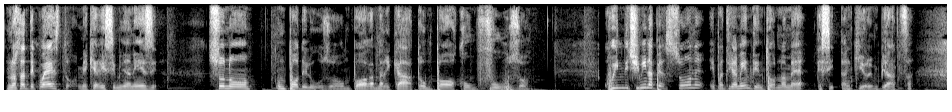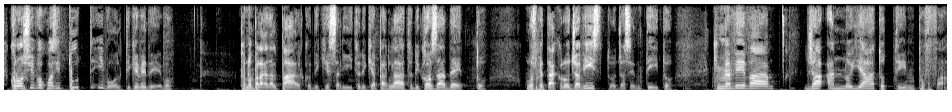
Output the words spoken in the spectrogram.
Nonostante questo, miei carissimi milanesi, sono un po' deluso, un po' rammaricato, un po' confuso. 15.000 persone e praticamente intorno a me, e sì, anch'io ero in piazza, conoscevo quasi tutti i volti che vedevo. Per non parlare dal palco, di chi è salito, di chi ha parlato, di cosa ha detto. Uno spettacolo già visto, già sentito, che mi aveva già annoiato tempo fa.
